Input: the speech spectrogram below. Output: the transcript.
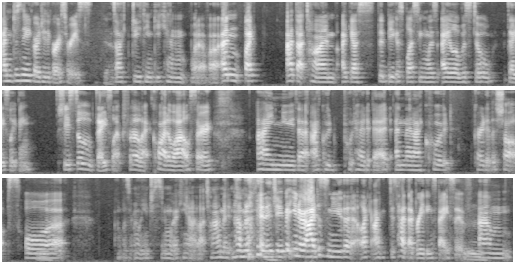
And just need to go do the groceries. Yeah. Like, do you think you can, whatever? And like at that time, I guess the biggest blessing was Ayla was still day sleeping. She still day slept for like quite a while. So I knew that I could put her to bed and then I could go to the shops or I wasn't really interested in working out at that time. I didn't have enough energy, but you know, I just knew that like I just had that breathing space of, Mm. um,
